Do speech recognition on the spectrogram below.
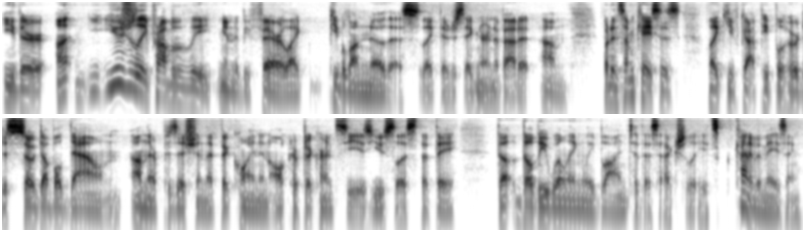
either uh, usually probably you know to be fair like people don't know this like they're just ignorant about it um, but in some cases like you've got people who are just so doubled down on their position that bitcoin and all cryptocurrency is useless that they they'll, they'll be willingly blind to this actually. It's kind of amazing.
